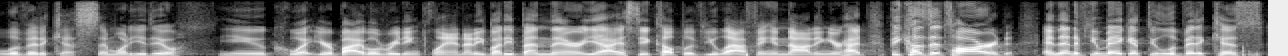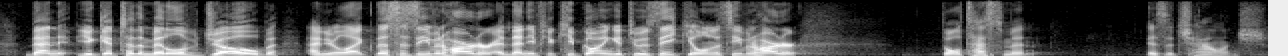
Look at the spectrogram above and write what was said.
Leviticus. And what do you do? You quit your Bible reading plan. Anybody been there? Yeah, I see a couple of you laughing and nodding your head because it's hard. And then if you make it through Leviticus, then you get to the middle of Job and you're like, this is even harder. And then if you keep going, you get to Ezekiel and it's even harder. The Old Testament is a challenge.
